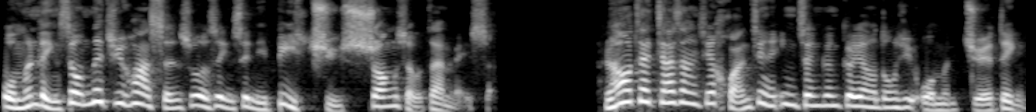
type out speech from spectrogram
我们领受那句话，神说的事情是你必须双手赞美神，然后再加上一些环境的印证跟各样的东西，我们决定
